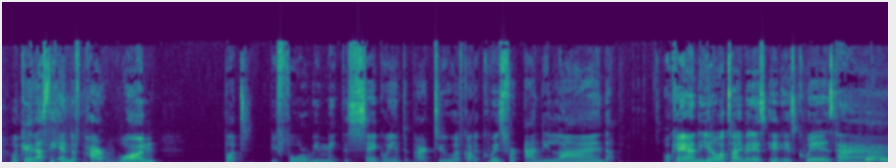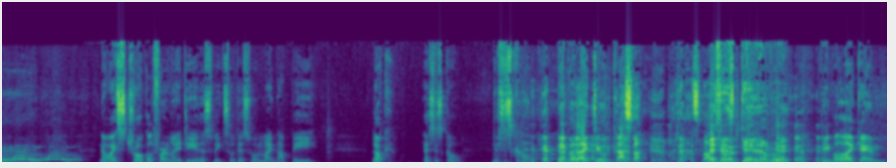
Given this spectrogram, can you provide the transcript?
okay, that's the end of part one. But before we make the segue into part two, I've got a quiz for Andy lined up. Okay, Andy, you know what time it is? It is quiz time. Now, I struggled for an idea this week, so this one might not be. Look, let's just go. Let's just go. People like doing That's of. not. That's not Let's good. just get it over with. People like um,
